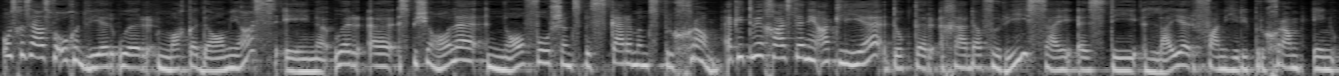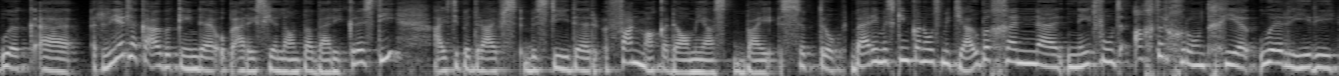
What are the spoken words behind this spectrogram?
Ons gesels vanoggend weer oor makadamias en uh, oor 'n uh, spesiale navorsingsbeskermingsprogram. Ek het twee gaste in die ateljee, Dr. Gerda Fourie, sy is die leier van hierdie program en ook 'n uh, redelike ou bekende op RSC Landbou Barry Christie. Hy is die bedryfsbestuurder van makadamias by Subtrop. Barry, miskien kan ons met jou begin uh, net vir ons agtergrond gee oor hierdie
